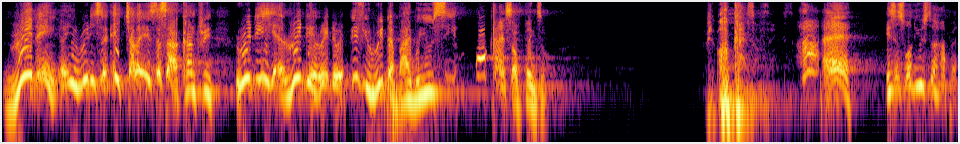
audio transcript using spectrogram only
Reading. And you read say, hey, Charlie, is this our country? Reading here, reading, reading. If you read the Bible, you see all kinds of things. All kinds of things. Ah, hey, is this what used to happen?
